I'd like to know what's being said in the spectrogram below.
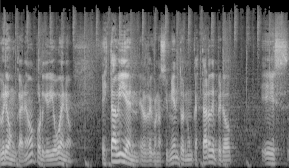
bronca, ¿no? Porque digo, bueno, está bien el reconocimiento, nunca es tarde, pero es,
